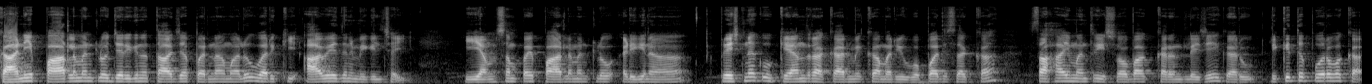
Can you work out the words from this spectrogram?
కానీ పార్లమెంట్లో జరిగిన తాజా పరిణామాలు వారికి ఆవేదన మిగిల్చాయి. ఈ అంశంపై పార్లమెంట్లో అడిగిన ప్రశ్నకు కేంద్ర కార్మిక మరియు ఉపాధి శాఖ సహాయ మంత్రి శోభా కరంద్లేజే గారు లిఖితపూర్వక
